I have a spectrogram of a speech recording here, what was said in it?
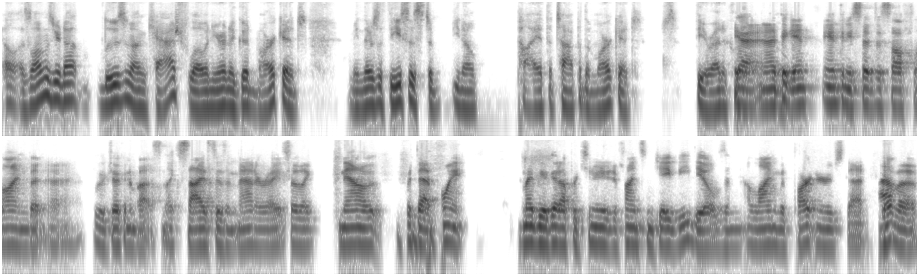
hell, as long as you're not losing on cash flow and you're in a good market, I mean, there's a thesis to you know pie at the top of the market theoretically. Yeah, and I think Anthony said this offline, but uh, we were joking about like size doesn't matter, right? So like now with that point, it might be a good opportunity to find some JV deals and align with partners that have a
